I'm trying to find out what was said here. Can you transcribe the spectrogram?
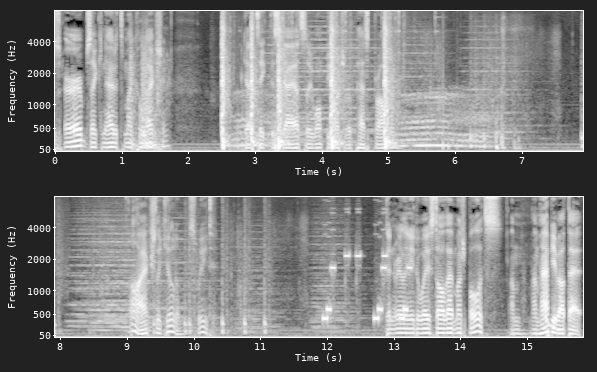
Those herbs, I can add it to my collection. Gotta take this guy out so he won't be much of a pest problem. Oh, I actually killed him. Sweet. Didn't really need to waste all that much bullets. I'm I'm happy about that.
